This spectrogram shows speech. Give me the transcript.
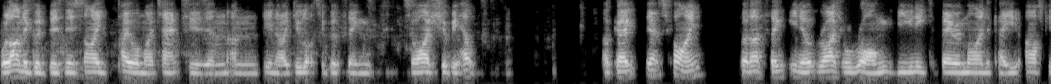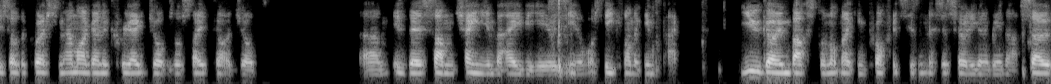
well, I'm a good business. I pay all my taxes and, and you know I do lots of good things, so I should be helped. Okay, that's fine. But I think, you know, right or wrong, you need to bear in mind, okay, you ask yourself the question, am I going to create jobs or safeguard jobs? Um, is there some change in behavior here? Is, you know, what's the economic impact? You going bust or not making profits isn't necessarily going to be enough. So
